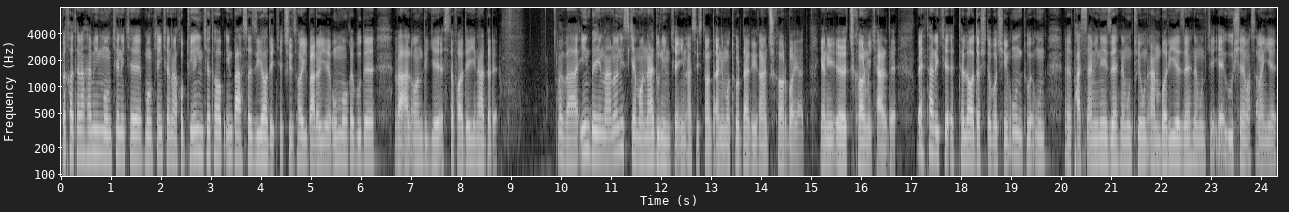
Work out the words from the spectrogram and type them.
به خاطر همین ممکنه که ممکن که نه. خب توی این کتاب این بحثا زیاده که چیزهایی برای اون موقع بوده و الان دیگه استفاده ای نداره. و این به این معنا نیست که ما ندونیم که این اسیستانت انیماتور دقیقا چیکار باید یعنی چیکار می‌کرده. بهتری که اطلاع داشته باشیم اون تو اون پس زمینه ذهنمون توی اون انباری ذهنمون که یه گوشه مثلا یه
